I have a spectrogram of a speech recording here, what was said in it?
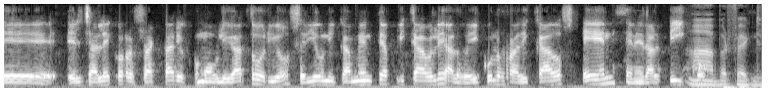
eh, el chaleco refractario como obligatorio sería únicamente aplicable a los vehículos radicados en General Pico. Ah, perfecto.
